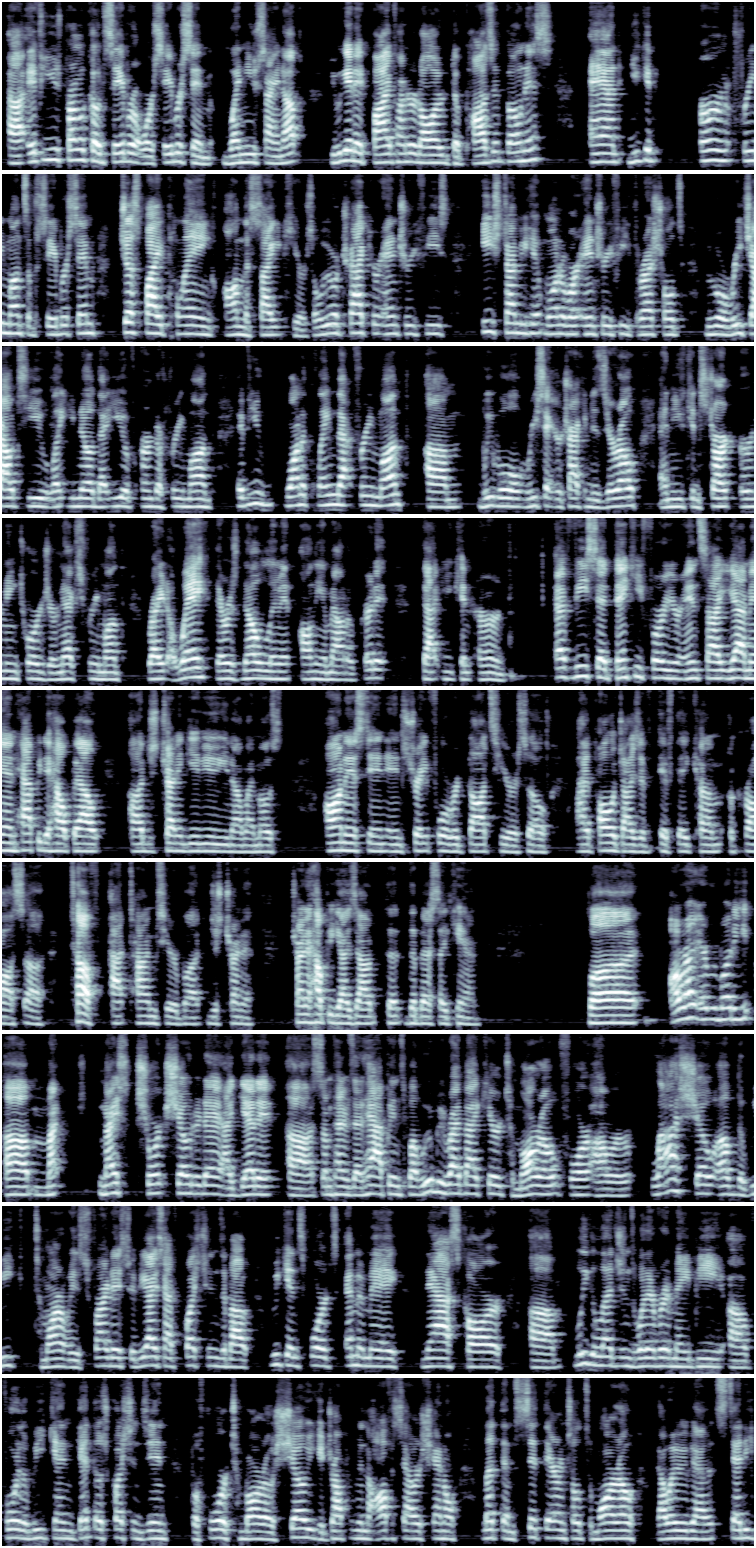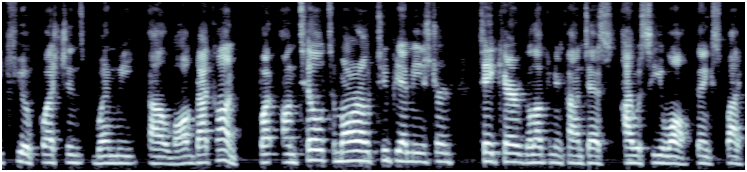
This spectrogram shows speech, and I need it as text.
Uh, if you use promo code Saber or SaberSim when you sign up, you get a $500 deposit bonus and you can earn free months of SaberSim just by playing on the site here. So we will track your entry fees. Each time you hit one of our entry fee thresholds, we will reach out to you, let you know that you have earned a free month. If you want to claim that free month, um, we will reset your tracking to zero and you can start earning towards your next free month right away. There is no limit on the amount of credit that you can earn. FV said, Thank you for your insight. Yeah, man, happy to help out. Uh, just trying to give you, you know, my most honest and, and straightforward thoughts here. So I apologize if, if they come across uh, tough at times here, but just trying to trying to help you guys out the, the best I can. But all right, everybody. Uh, my nice short show today. I get it. Uh, sometimes that happens, but we'll be right back here tomorrow for our last show of the week. Tomorrow is Friday. So if you guys have questions about weekend sports, MMA, NASCAR, uh, League of Legends, whatever it may be, uh, for the weekend. Get those questions in before tomorrow's show. You can drop them in the office hours channel. Let them sit there until tomorrow. That way, we have got a steady queue of questions when we uh, log back on. But until tomorrow, 2 p.m. Eastern, take care. Good luck in your contest. I will see you all. Thanks. Bye.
